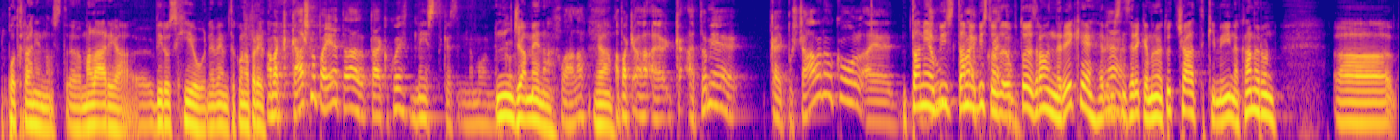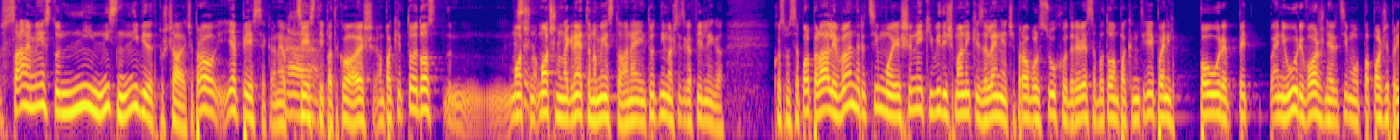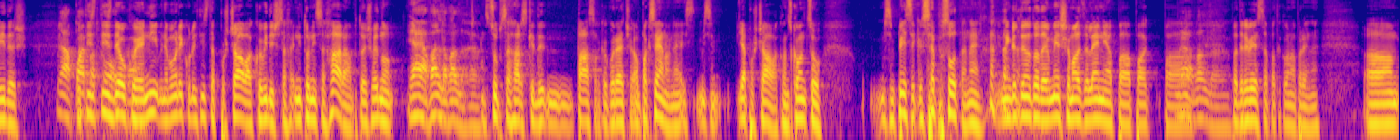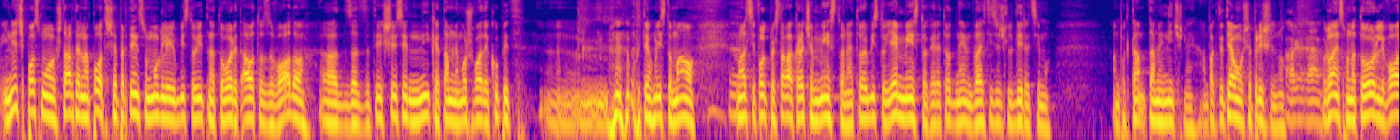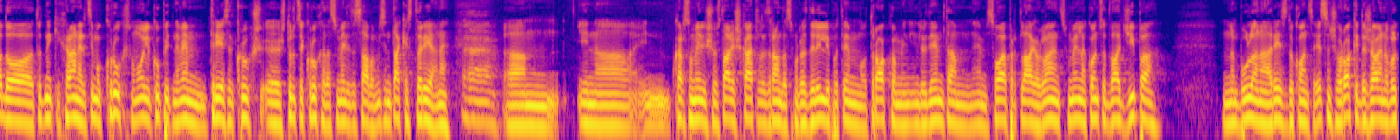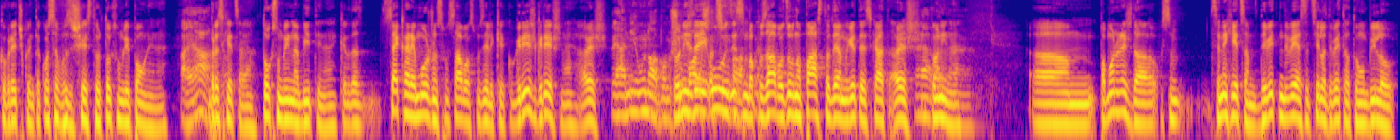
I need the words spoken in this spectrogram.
podhranjenost, uh, malarija, uh, virus HIV, ne vem, tako naprej. Ampak kakšno pa je ta, ta kako je mest, ki ne morem. Ndžamena. Hvala. Ja. Ampak a, a, ka- a tam je kaj puščava naokol? a je Tam je v bistvu, tam je v bistvu je tam? to je zraven reke, ja. mislim, se reka imenuje tudi Čad, ki meji na Kamerun. Uh, v samem mestu ni, nisem, ni videti puščave, čeprav je pesek, ne ob Ja, ja. cesti, pa tako, veš, ampak je, to je dosti močno, močno nagneteno mesto ne, in tudi nimaš tistega filninga. Ko smo se pol pelali ven, recimo, je še nekaj, vidiš malo neki zelenje, čeprav bolj suho, drevesa bo to, ampak nekje po enih pol ure, pet, eni uri vožnje, recimo, pa pol že prideš. Ja, Pa je tisti to, del, ko ja. je, ni, ne bom rekel, tista puščava, ko vidiš, ni to ni Sahara, to je še vedno Ja, ja, valjda, valjda. Ja. subsaharski de- pas, ali kako reče, ampak vseeno, ne, mislim, je poščava, konc koncev, mislim, pesek je vse posota, ne, ne glede na to, da je vmes še malo zelenja, pa, pa, pa, Ja, valjda, ja. pa drevesa, pa tako naprej. Ne. Um, in neč, pa smo štartali na pot, še predtem smo mogli v bistvu iti natovoriti avto za vodo, uh, za, za teh 6-7 dni, ker tam ne moreš vode kupiti, um, v tem mestu malo. Malo si folk predstavlja, ko rečem mesto, ne, to je v bistvu je mesto, ker je to, ne vem, 20 tisoč ljudi recimo. Ampak tam, tam ni nič, ne. ampak tudi tja bomo še prišli. No. Okej, ja. V glavnem smo natovorili vodo, tudi nekaj hrane, recimo kruh smo mogli kupiti, vem, 30 kruh, eh, štruce kruha, da smo imeli za sabo, mislim, take stvari. Ja. Um, in, uh, in kar smo imeli še ostali škatle zraven, da smo razdelili potem otrokom in, in ljudem tam vem, svoje predlage. V glavnem smo imeli na koncu dva džipa, nabulana res do konca. Jaz sem še v roki držal eno veliko vrečko in tako se vozi šest ur, toliko smo bili polni. Ne. A ja, Brez heca, ja. toliko smo bili nabiti, ne. ker da vse, kar je možno, smo s sabo smo vzeli, ker ko greš, greš. Ne. Ja, ni uno, bom To šel ni pol zdaj, uh, zdaj sem pa pozabil zobno pasto, da me greste iskat, veš, Ja, to ni. Ne. Um, pa moram reči, da sem, se ne hecam, 99,9 avtomobilov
